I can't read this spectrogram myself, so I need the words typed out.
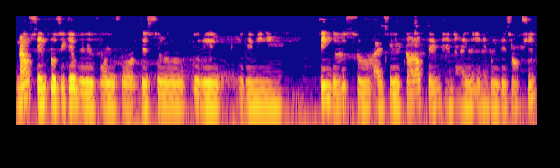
Now same procedure we will follow for this uh, re remaining fingers. So I'll select all of them and I'll enable this option.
